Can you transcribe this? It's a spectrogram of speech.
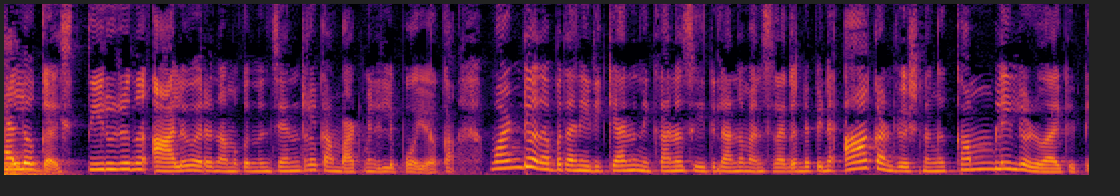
ഹലോ ഗൈസ് തിരൂരിൽ നിന്ന് ആലുവ വരെ നമുക്കൊന്ന് ജനറൽ കമ്പാർട്ട്മെന്റിൽ പോയി വണ്ടി വന്നപ്പോൾ തന്നെ ഇരിക്കാനും നിൽക്കാനും സീറ്റിലാന്ന് മനസ്സിലായതുകൊണ്ട് പിന്നെ ആ കൺഫ്യൂഷൻ അങ്ങ് കംപ്ലീറ്റ്ലി ഒഴിവാക്കി കിട്ടി.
